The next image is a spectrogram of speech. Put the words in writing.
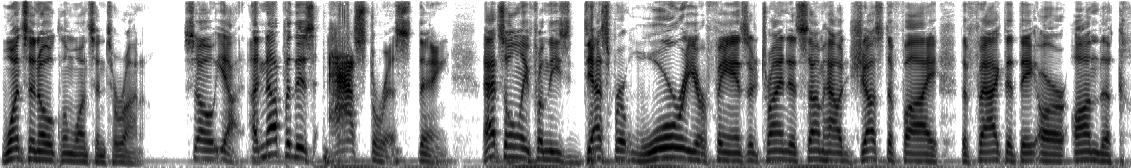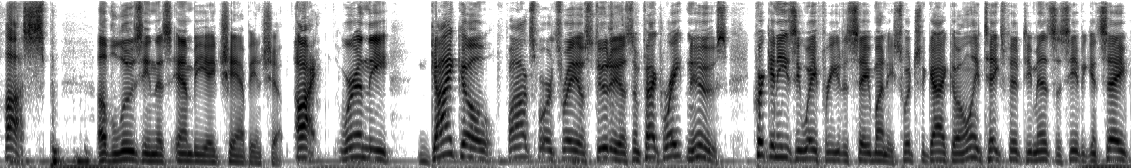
Once in Oakland, once in Toronto. So, yeah, enough of this asterisk thing. That's only from these desperate Warrior fans that are trying to somehow justify the fact that they are on the cusp of losing this NBA championship. All right, we're in the Geico Fox Sports Radio studios. In fact, great news. Quick and easy way for you to save money. Switch to Geico. It only takes 15 minutes to see if you can save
